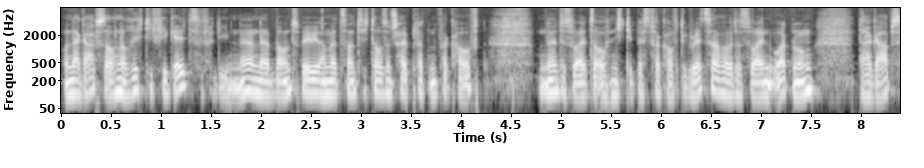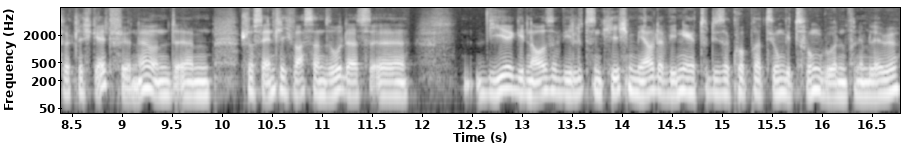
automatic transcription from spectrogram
und da gab es auch noch richtig viel Geld zu verdienen. Ne? An der Bounce Baby haben wir 20.000 Schallplatten verkauft. Ne? Das war jetzt auch nicht die bestverkaufte Great Stuff, aber das war in Ordnung. Da gab es wirklich Geld für. Ne? Und ähm, schlussendlich war es dann so, dass äh, wir genauso wie Lützenkirchen mehr oder weniger zu dieser Kooperation gezwungen wurden von dem Label.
